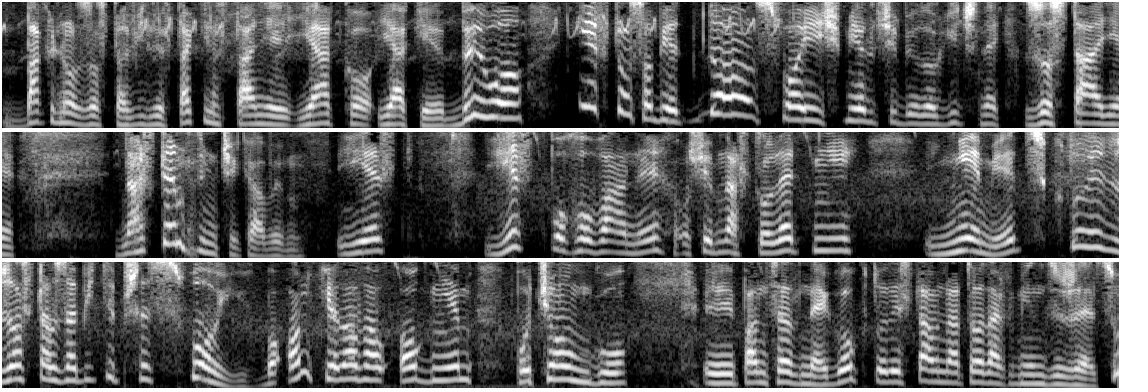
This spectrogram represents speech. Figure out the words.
bagno zostawili w takim stanie, jako, jakie było. Niech to sobie do swojej śmierci biologicznej zostanie. Następnym ciekawym jest jest pochowany 18-letni Niemiec, który został zabity przez swoich, bo on kierował ogniem pociągu y, pancernego, który stał na torach Międzyrzecu.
